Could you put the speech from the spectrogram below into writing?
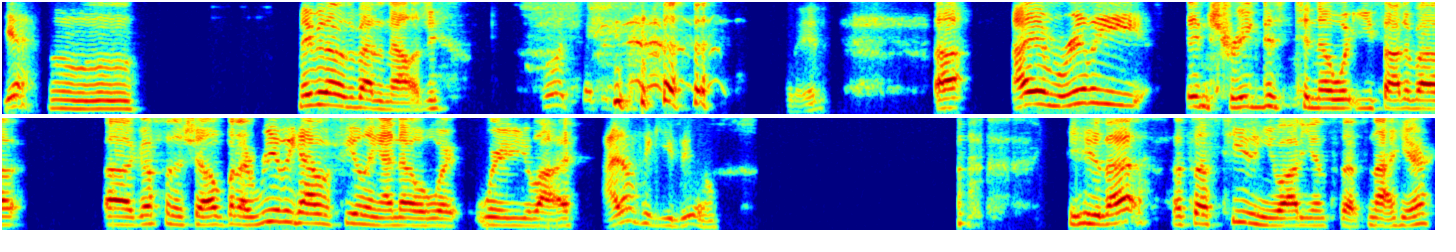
Yeah. Hmm. maybe that was a bad analogy. Well, it's I am really intrigued to know what you thought about uh, Ghost in the Shell, but I really have a feeling I know where, where you lie. I don't think you do. You hear that? That's us teasing you, audience that's not here.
